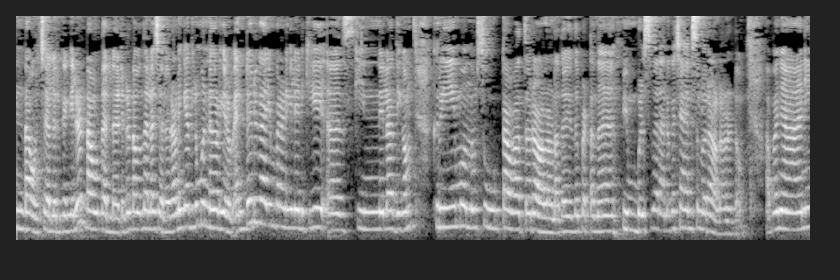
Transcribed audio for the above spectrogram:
ഉണ്ടാവും. ചിലർക്കെങ്കിലും ഡൗട്ട് എല്ലാവർക്കും അല്ല ചിലരാണെങ്കിൽ അതിൽ മുന്നേ തുടങ്ങിയാലും എന്റെ ഒരു കാര്യം പറയുകയാണെങ്കിൽ എനിക്ക് സ്കിന്നിലധികം ക്രീം ഒന്നും സൂട്ട് ആവാത്ത ഒരാളാണ്. അതായത് പെട്ടെന്ന് പിമ്പിൾസ് വരാനൊക്കെ ചാൻസ് ഉള്ള ഒരാളാണ് കേട്ടോ. അപ്പൊ ഞാൻ ഈ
